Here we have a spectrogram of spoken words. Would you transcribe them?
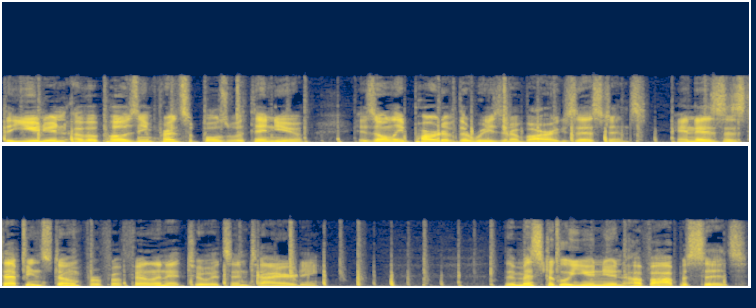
The union of opposing principles within you is only part of the reason of our existence, and is a stepping stone for fulfilling it to its entirety. The mystical union of opposites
